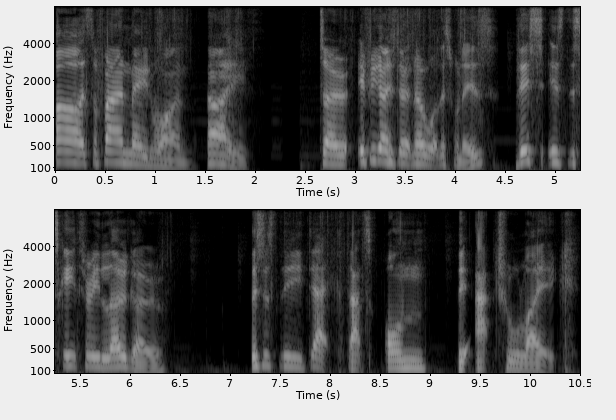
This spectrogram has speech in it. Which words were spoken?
Oh, it's a fan made one. Nice. So if you guys don't know what this one is, this is the Skate 3 logo this is the deck that's on the actual like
